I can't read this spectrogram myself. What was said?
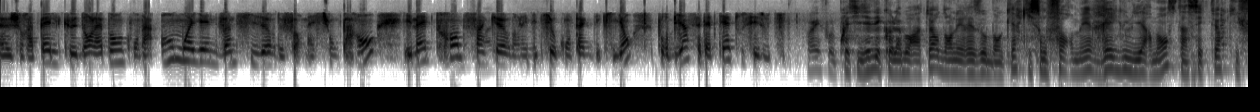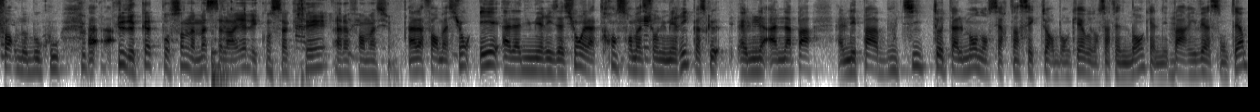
Euh, je rappelle que dans la banque, on a en moyenne 26 heures de formation par an, et même 35 heures dans les métiers au contact des clients pour bien s'adapter à tous ces outils. il faut le préciser, des collaborateurs dans les réseaux bancaires qui sont formés régulièrement. C'est un secteur qui forme beaucoup. Plus de 4% de la masse salariale est consacrée à la formation. À la formation et à la numérisation et à la transformation numérique parce qu'elle n'a pas, elle n'est pas aboutie totalement dans certains secteurs bancaires ou dans certaines banques. Elle n'est pas arrivée à son terme.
